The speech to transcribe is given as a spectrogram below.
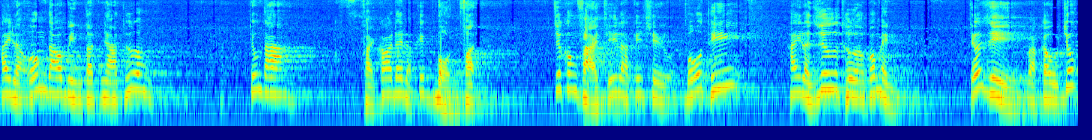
hay là ốm đau bình tật nhà thương. Chúng ta phải coi đây là cái bổn phận, chứ không phải chỉ là cái sự bố thí hay là dư thừa của mình. Chớ gì và cầu chúc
